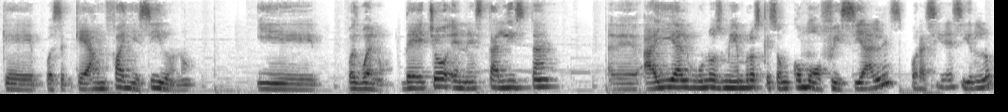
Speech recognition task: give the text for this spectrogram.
que, pues, que han fallecido, ¿no? Y pues bueno, de hecho en esta lista eh, hay algunos miembros que son como oficiales, por así decirlo,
